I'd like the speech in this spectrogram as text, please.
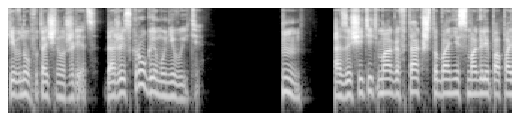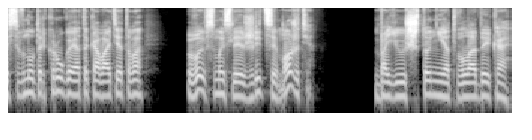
кивнув, уточнил жрец. Даже из круга ему не выйти. Хм, а защитить магов так, чтобы они смогли попасть внутрь круга и атаковать этого, вы, в смысле, жрецы, можете? Боюсь, что нет, владыка,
